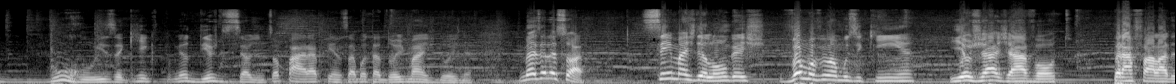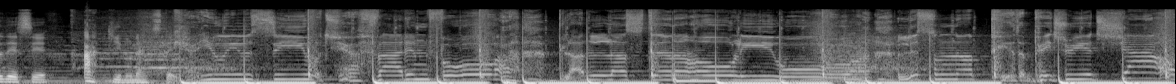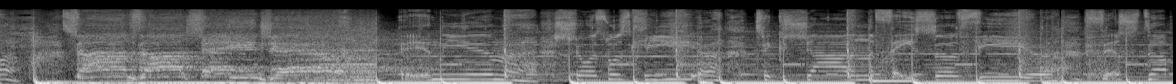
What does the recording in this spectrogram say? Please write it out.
burro isso aqui. Meu Deus do céu, gente. Só parar, pensar, botar dois mais dois, né? Mas olha só, sem mais delongas, vamos ouvir uma musiquinha e eu já já volto pra falar da DC aqui no Nerd Station. Times are changing. Choice was clear. Take a shot in the face of fear. Fist up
